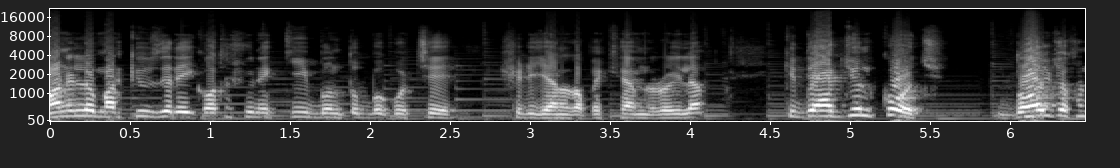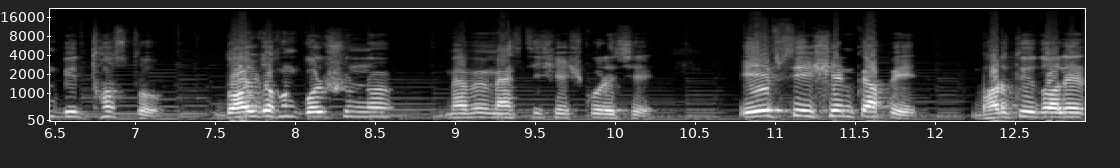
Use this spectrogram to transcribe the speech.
মানেলো মার্কিউজের এই কথা শুনে কি মন্তব্য করছে সেটি জানার অপেক্ষায় আমরা রইলাম। কিন্তু একজন কোচ, দল যখন বিধ্বস্ত, দল যখন গোলশূন্য ভাবে ম্যাচটি শেষ করেছে এএফসি এশিয়ান কাপে ভারতীয় দলের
